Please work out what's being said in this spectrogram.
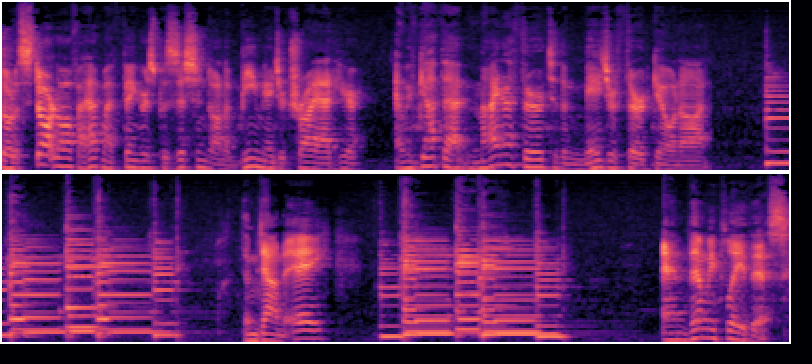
So to start off, I have my fingers positioned on a B major triad here, and we've got that minor third to the major third going on. Then down to A, and then we play this.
